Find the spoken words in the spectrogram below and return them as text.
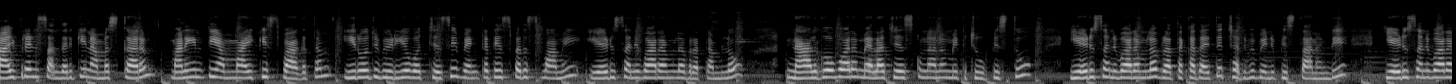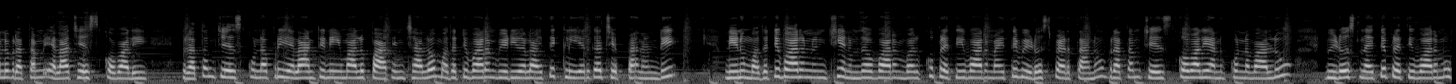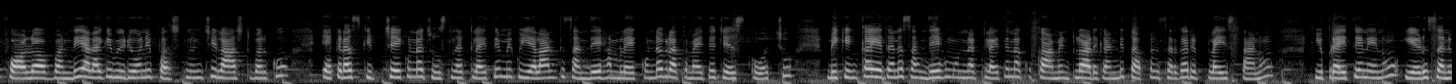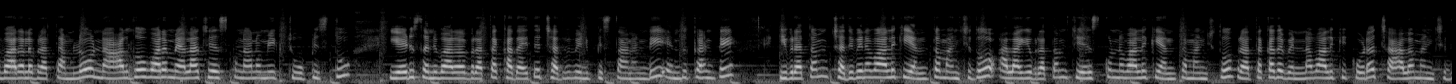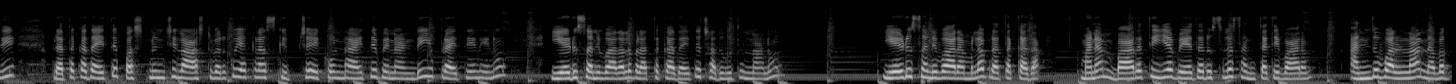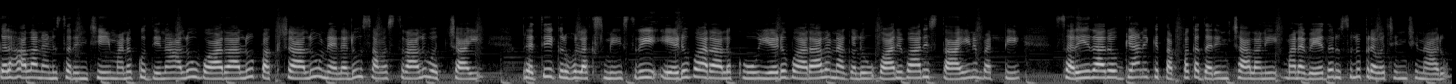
Hi friends అందరికీ నమస్కారం. మన ఇంటి అమ్మాయికి స్వాగతం. ఈరోజు వీడియో వచ్చేసి వెంకటేశ్వర స్వామి ఏడు శనివారంల వ్రతంలో నాలుగో వారం ఎలా చేసుకున్నానో మీకు చూపిస్తూ ఏడు శనివారంల వ్రత కథ అయితే చదివి వినిపిస్తానండి. ఏడు శనివారాల వ్రతం ఎలా చేసుకోవాలి? వ్రతం చేసుకున్నప్పుడు ఎలాంటి నియమాలు పాటించాలో మొదటి వారం వీడియోలో అయితే క్లియర్గా చెప్పానండి. నేను మొదటి వారం నుంచి ఎనిమిదవ వారం వరకు ప్రతి వారం అయితే వీడియోస్ పెడతాను. వ్రతం చేసుకోవాలి అనుకున్న వాళ్ళు వీడియోస్ని అయితే ప్రతి వారము ఫాలో అవ్వండి. అలాగే వీడియోని ఫస్ట్ నుంచి లాస్ట్ వరకు ఎక్కడ స్కిప్ చేయకుండా చూసినట్లయితే మీకు ఎలాంటి సందేహం లేకుండా వ్రతం అయితే చేసుకోవచ్చు. మీకు ఇంకా ఏదైనా సందేహం ఉన్నట్లయితే నాకు కామెంట్లో అడగండి. తప్పనిసరిగా రిప్లై ఇస్తాను. ఇప్పుడైతే నేను ఏడు శనివారాల వ్రతంలో నాలుగో వారం ఎలా చేసుకున్నానో మీకు చూపిస్తూ ఏడు శనివారాల వ్రత కథ అయితే చదివి వినిపిస్తానండి. ఎందుకంటే ఈ వ్రత వ్రతం చదివిన వాళ్ళకి ఎంత మంచిదో అలాగే వ్రతం చేసుకున్న వాళ్ళకి ఎంత మంచిదో వ్రత కథ విన్న వాళ్ళకి కూడా చాలా మంచిది. వ్రత కథ అయితే ఫస్ట్ నుంచి లాస్ట్ వరకు ఎక్కడ స్కిప్ చేయకుండా అయితే వినండి. ఇప్పుడైతే నేను ఏడు శనివారాల వ్రత కథ అయితే చదువుతున్నాను. ఏడు శనివారముల వ్రత కథ. మనం భారతీయ వేద ఋషుల సంతతి వారం. అందువలన నవగ్రహాలను అనుసరించి మనకు దినాలు వారాలు పక్షాలు నెలలు సంవత్సరాలు వచ్చాయి. ప్రతి గృహలక్ష్మి స్త్రీ ఏడు వారాలకు ఏడు వారాల నగలు వారి వారి స్థాయిని బట్టి శరీరారోగ్యానికి తప్పక ధరించాలని మన వేద ఋషులు ప్రవచించినారు.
